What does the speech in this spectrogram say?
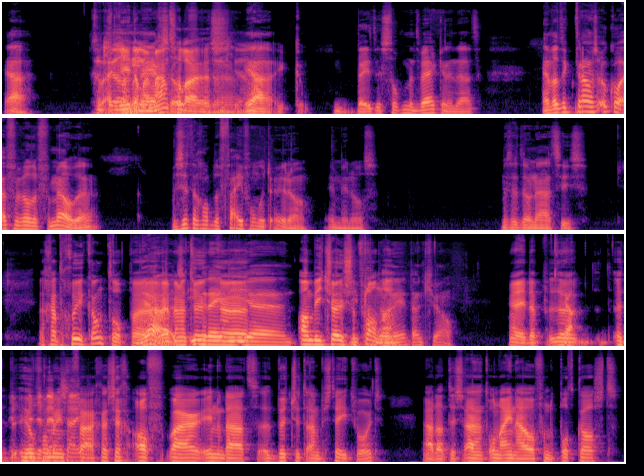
ja. Dankjewel. Meer dan mijn maandsalaris. eh, Ja. ja, ik beter stoppen met werken inderdaad. En wat ik trouwens ook wel even wilde vermelden. We zitten al op de 500 euro inmiddels. Met de donaties. Dat gaat de goede kant op. eh. ja, we hebben dus natuurlijk iedereen eh, die, eh, ambitieuze die plannen. dankjewel. Nee, de, de- Ja. het, de heel veel mensen vragen zich af waar inderdaad het budget aan besteed wordt. Nou, dat is aan het online houden van de podcast,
